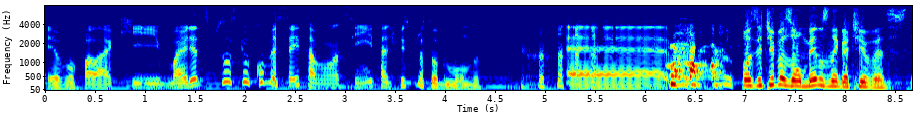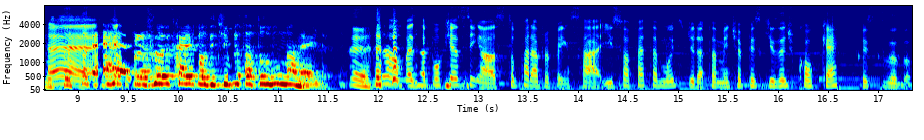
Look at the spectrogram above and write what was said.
eu vou falar que a maioria das pessoas que eu conversei estavam assim e tá difícil pra todo mundo. É. Positivas ou menos negativas? É, É, para as coisas ficarem positivas, tá todo mundo na merda. Não, mas é porque assim, ó, se tu parar pra pensar, isso afeta muito diretamente a pesquisa de qualquer pesquisador.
